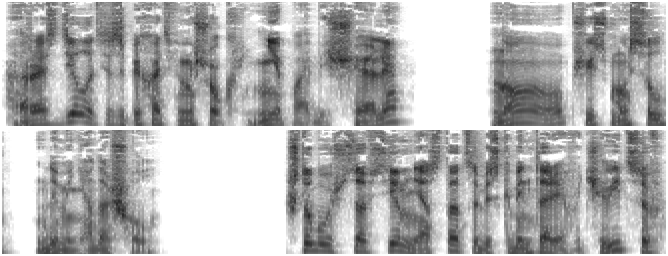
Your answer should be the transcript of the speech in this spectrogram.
Разделать и запихать в мешок не пообещали, но общий смысл до меня дошел. Чтобы уж совсем не остаться без комментариев очевидцев,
